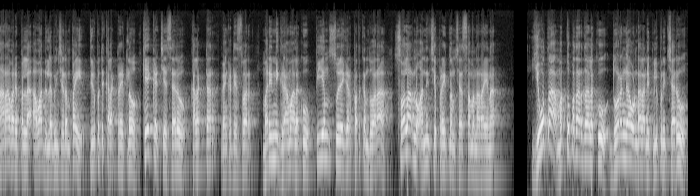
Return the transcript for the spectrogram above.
నారావరిపల్లె అవార్డు లభించడంపై తిరుపతి కలెక్టరేట్లో కేక్ కట్ చేశారు కలెక్టర్ వెంకటేశ్వర్. మరిన్ని గ్రామాలకు పీఎం సూర్యగర్ పథకం ద్వారా సోలార్ను అందించే ప్రయత్నం చేస్తామన్నారు ఆయన యువత మత్తు పదార్థాలకు దూరంగా ఉండాలని పిలుపునిచ్చారు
